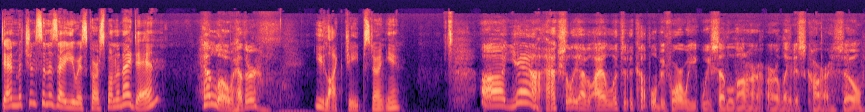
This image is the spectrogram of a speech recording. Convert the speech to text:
Dan Mitchinson is our US correspondent. Hey, Dan. Hello, Heather. You like Jeeps, don't you? Uh, yeah, actually, I, I looked at a couple before we, we settled on our, our latest car. So,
